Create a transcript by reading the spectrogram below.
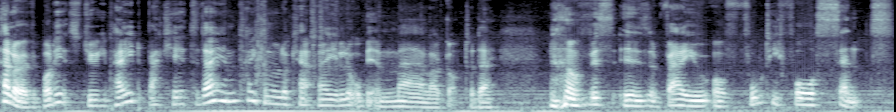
Hello everybody, it's Duty Paid back here today and taking a look at a little bit of mail I got today. Now this is a value of 44 cents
